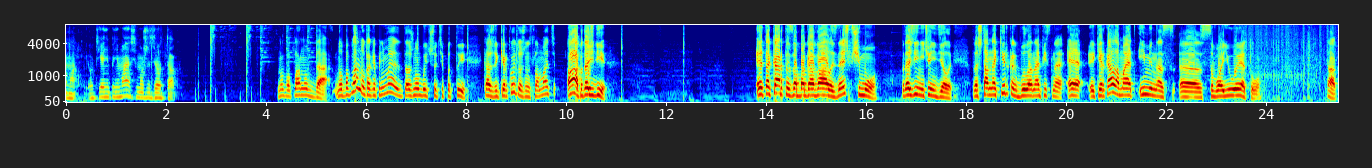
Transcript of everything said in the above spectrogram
ма- вот я не понимаю, если можно сделать так. Ну, по плану, да. Но по плану, как я понимаю, должно быть, что, типа, ты каждой киркой должен сломать... А, подожди! Эта карта забаговалась, знаешь почему? Подожди, ничего не делай. Потому что там на кирках было написано, э, э, кирка ломает именно с- э, свою эту. Так,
